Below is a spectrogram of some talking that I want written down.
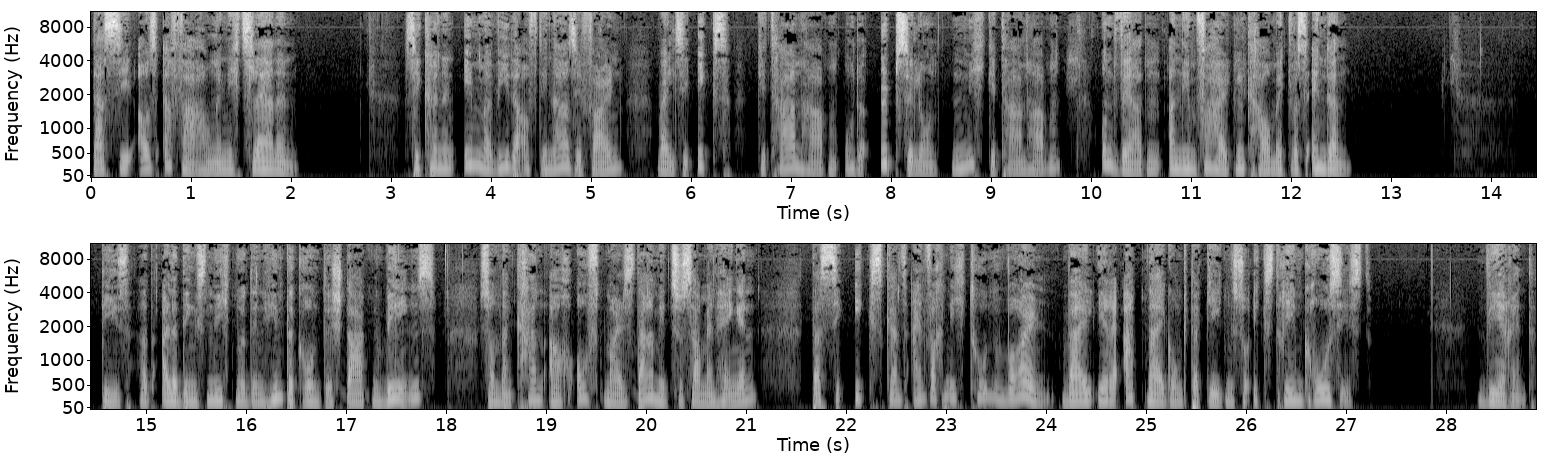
dass sie aus Erfahrungen nichts lernen. Sie können immer wieder auf die Nase fallen, weil sie X getan haben oder Y nicht getan haben und werden an ihrem Verhalten kaum etwas ändern. Dies hat allerdings nicht nur den Hintergrund des starken Willens, sondern kann auch oftmals damit zusammenhängen, dass sie X ganz einfach nicht tun wollen, weil ihre Abneigung dagegen so extrem groß ist. Während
